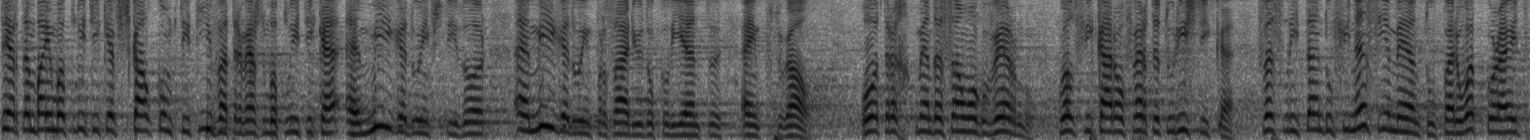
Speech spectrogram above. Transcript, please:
Ter também uma política fiscal competitiva através de uma política amiga do investidor, amiga do empresário e do cliente em Portugal. Outra recomendação ao Governo, qualificar a oferta turística, facilitando o financiamento para o upgrade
